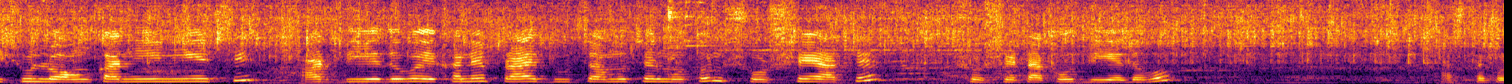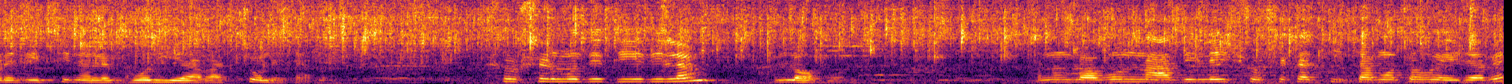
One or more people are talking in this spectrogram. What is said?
কিছু লঙ্কা নিয়ে নিয়েছি আর দিয়ে দেবো এখানে প্রায় দু চামচের মতন সর্ষে আছে। সর্ষেটাকেও দিয়ে দেবো। আস্তে করে দিচ্ছি, নাহলে গড়িয়ে আবার চলে যাবে। সর্ষের মধ্যে দিয়ে দিলাম লবণ। কারণ লবণ না দিলেই সর্ষেটা চিতা মতো হয়ে যাবে।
